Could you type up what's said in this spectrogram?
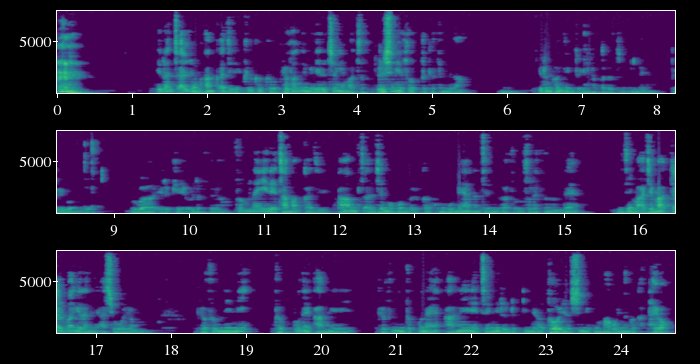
이런 짤 영상까지 그, 그, 그 교수님의 열정에 맞춰서 열심히 수업 듣겠습니다. 음, 이런 긍정적인 효과도 좀 있네요. 그리고 이제 누가 이렇게 올렸어요. 썸네일의 자막까지 다음 짤 제목은 뭘까 궁금해하는 재미가 쏠쏠했었는데 이제 마지막 짤방이라니 아쉬워요. 교수님이 덕분에 강의 교수님 덕분에 강의의 재미를 느끼며 더 열심히 공부하고 있는 것 같아요.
